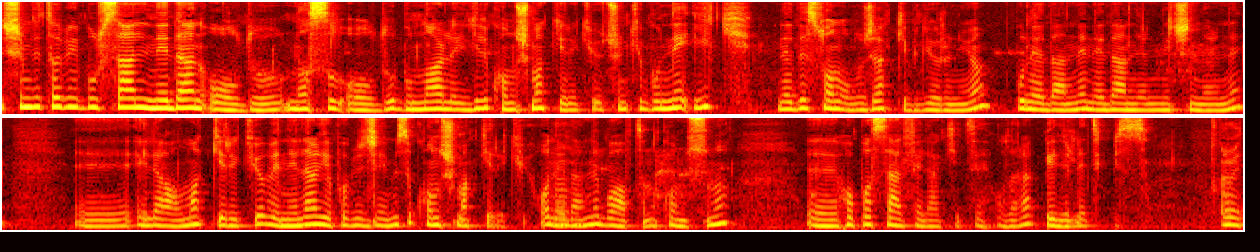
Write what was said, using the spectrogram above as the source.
şimdi tabii bu sel neden oldu, nasıl oldu bunlarla ilgili konuşmak gerekiyor. Çünkü bu ne ilk ne de son olacak gibi görünüyor. Bu nedenle nedenlerin içinlerini e, ele almak gerekiyor ve neler yapabileceğimizi konuşmak gerekiyor. O nedenle bu haftanın konusunu e, Hopa sel felaketi olarak belirledik biz. Evet.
